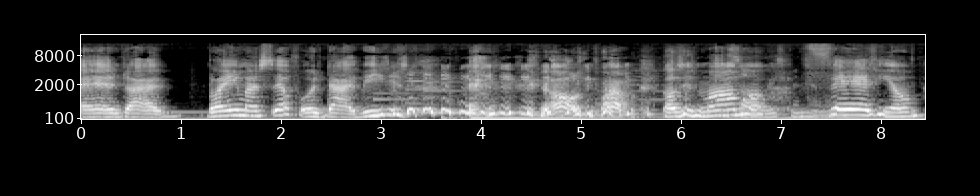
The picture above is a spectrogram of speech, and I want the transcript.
And I blame myself for his diabetes and all the problems because his mama always been way. fed him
